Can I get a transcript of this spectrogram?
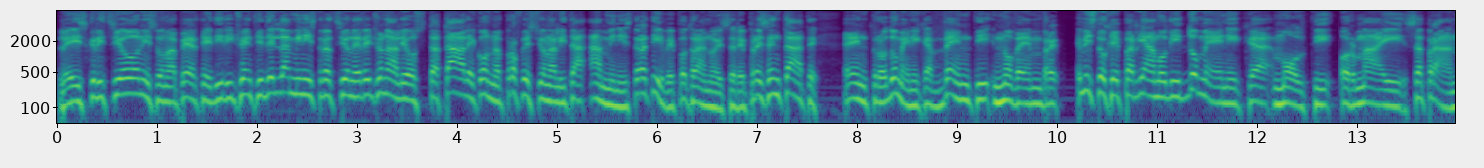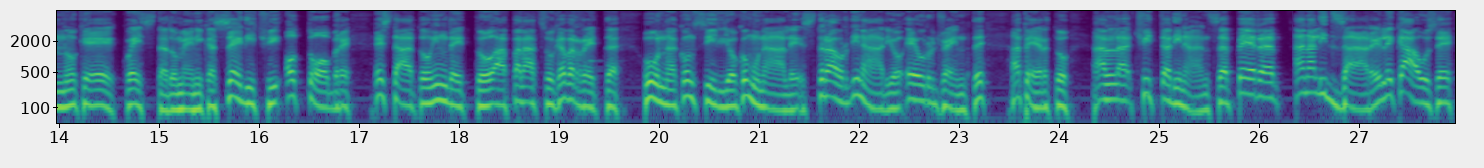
Le iscrizioni sono aperte ai dirigenti dell'amministrazione regionale o statale con professionalità amministrative e potranno essere presentate entro domenica 20 novembre. E visto che parliamo di domenica, molti ormai sapranno che questa domenica 16 ottobre è stato indetto a Palazzo Cavarretta un consiglio comunale straordinario e urgente aperto alla cittadinanza per analizzare le cause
